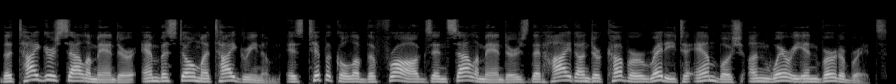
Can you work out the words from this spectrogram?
The tiger salamander Ambystoma tigrinum is typical of the frogs and salamanders that hide under cover ready to ambush unwary invertebrates.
